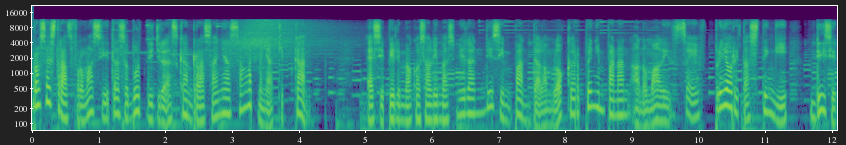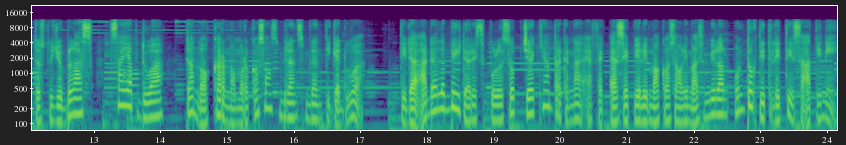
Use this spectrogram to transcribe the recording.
Proses transformasi tersebut dijelaskan rasanya sangat menyakitkan. SCP-5059 disimpan dalam loker penyimpanan anomali safe prioritas tinggi di situs 17 sayap 2 dan loker nomor 09932. Tidak ada lebih dari 10 subjek yang terkena efek SCP-5059 untuk diteliti saat ini.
